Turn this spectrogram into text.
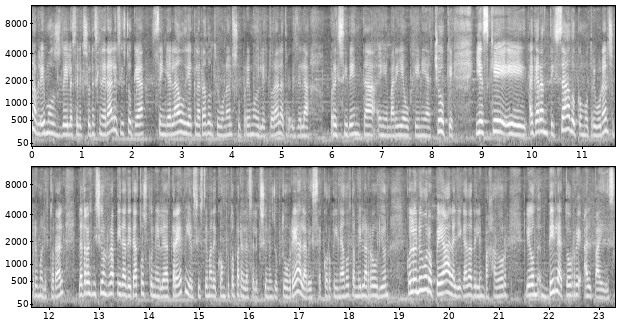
Hablemos de las elecciones generales y esto que ha señalado y aclarado el Tribunal Supremo Electoral a través de la presidenta eh, María Eugenia Choque. Y es que eh, ha garantizado como Tribunal Supremo Electoral la transmisión rápida de datos con el ATREP y el sistema de cómputo para las elecciones de octubre. A la vez se ha coordinado también la reunión con la Unión Europea a la llegada del embajador León de la Torre al país.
